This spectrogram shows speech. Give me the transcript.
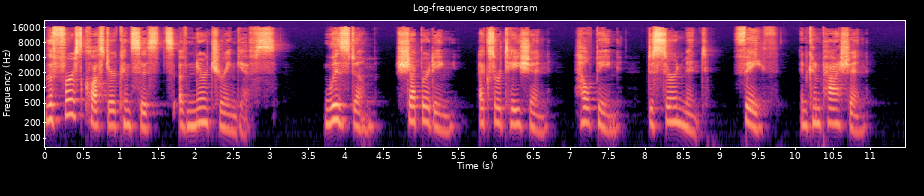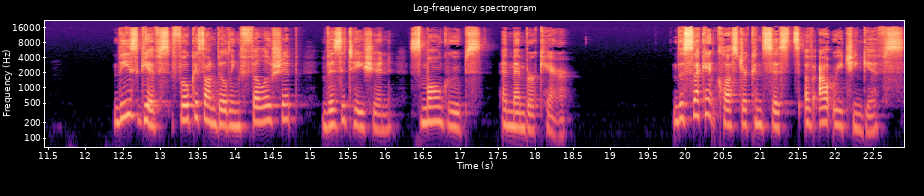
The first cluster consists of nurturing gifts wisdom, shepherding, exhortation, helping, discernment, faith, and compassion. These gifts focus on building fellowship, visitation, small groups, and member care. The second cluster consists of outreaching gifts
